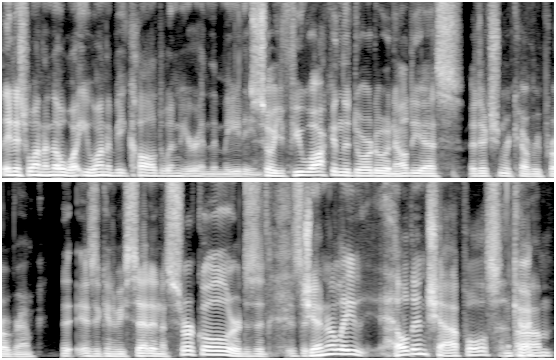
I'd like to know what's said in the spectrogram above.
They just want to know what you want to be called when you're in the meeting. So if you walk in the door to an LDS addiction recovery program, is it going to be set in a circle or does it, is it generally held in chapels okay. um,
